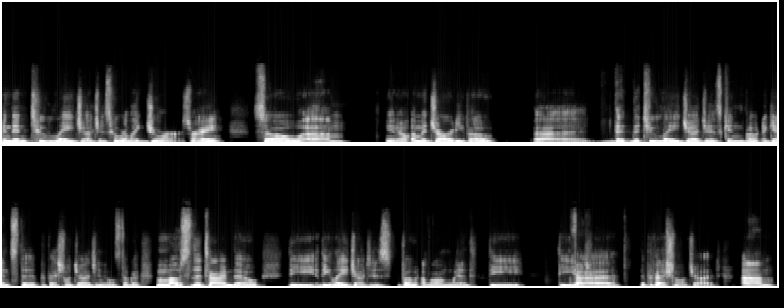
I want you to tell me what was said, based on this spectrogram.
and then two lay judges who are like jurors right? So um you know a majority vote uh the the two lay judges can vote against the professional judge and it'll still go. Most of the time though the the lay judges vote along with the the Professional. uh the professional judge. Um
